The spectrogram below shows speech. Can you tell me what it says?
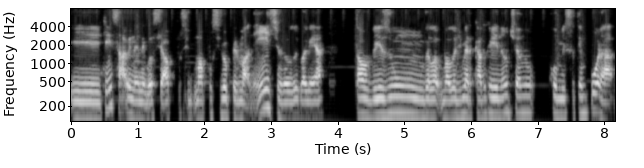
e quem sabe, né, negociar uma possível permanência, um jogador vai ganhar talvez um valor de mercado que ele não tinha no começo da temporada.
